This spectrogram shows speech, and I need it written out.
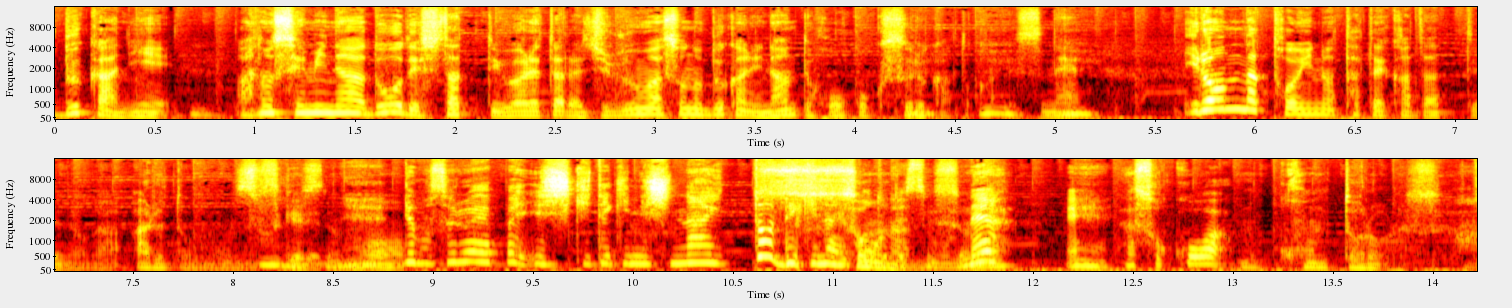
部下に、うん、あのセミナーどうでしたって言われたら自分はその部下に何て報告するかとかですね、いろんな問いの立て方っていうのがあると思うんですけれども、ね、でもそれはやっぱり意識的にしないとできないことですもんね。そね。ええ、そこはもうコントロールすると、ま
